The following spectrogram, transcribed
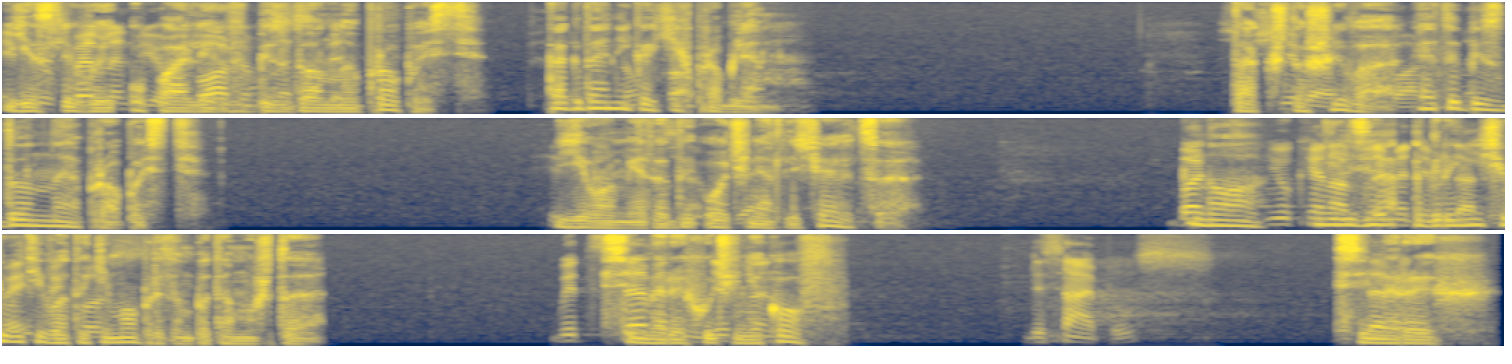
Если вы упали в бездонную пропасть, тогда никаких проблем. Так что Шива — это бездонная пропасть. Его методы очень отличаются. Но нельзя ограничивать его таким образом, потому что семерых учеников, семерых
